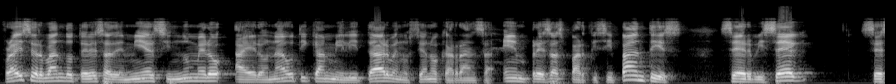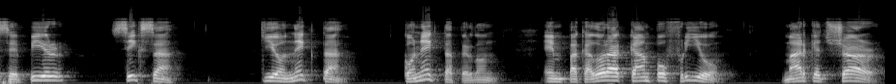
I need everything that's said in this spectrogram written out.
Fray Servando Teresa de Mier, sin número Aeronáutica Militar Venustiano Carranza. Empresas participantes: Serviceg, CCPIR, Sixa, Kionecta, Conecta, perdón, Empacadora Campo Frío, Market Share,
